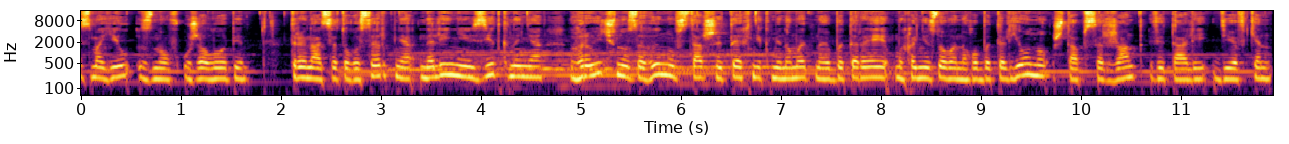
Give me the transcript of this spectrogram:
Ізмаїл знов у жалобі. 13 серпня на лінії зіткнення героїчно загинув старший технік мінометної батареї механізованого батальйону штаб-сержант Віталій Дєвкін.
